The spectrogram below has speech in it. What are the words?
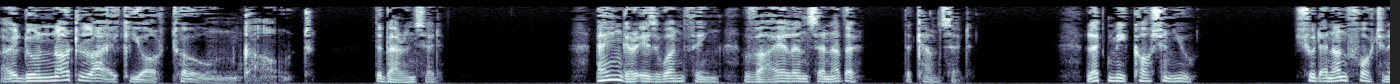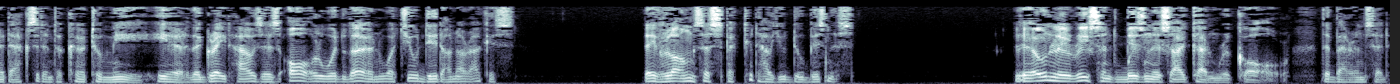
I do not like your tone, Count the Baron said. Anger is one thing, violence another, the Count said. Let me caution you. Should an unfortunate accident occur to me here, the great houses all would learn what you did on Arrakis. They've long suspected how you do business. The only recent business I can recall, the Baron said,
